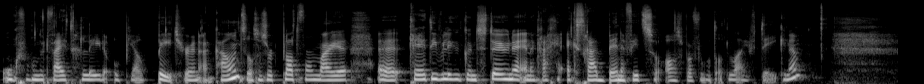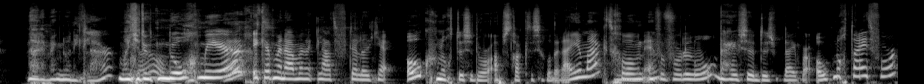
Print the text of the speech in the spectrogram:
ongeveer 150 leden op jouw Patreon-account. Dat is een soort platform waar je eh creatievelingen kunt steunen. En dan krijg je extra benefits, zoals bijvoorbeeld dat live tekenen. Nou, dan ben ik nog niet klaar, want je doet Oh, nog meer. echt? Ik heb me namelijk laten vertellen dat jij ook nog tussendoor abstracte schilderijen maakt. Gewoon Mhm. even voor de lol. Daar heeft ze dus blijkbaar ook nog tijd voor.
